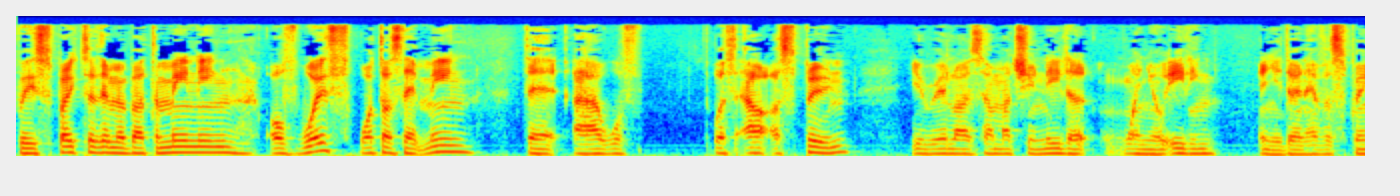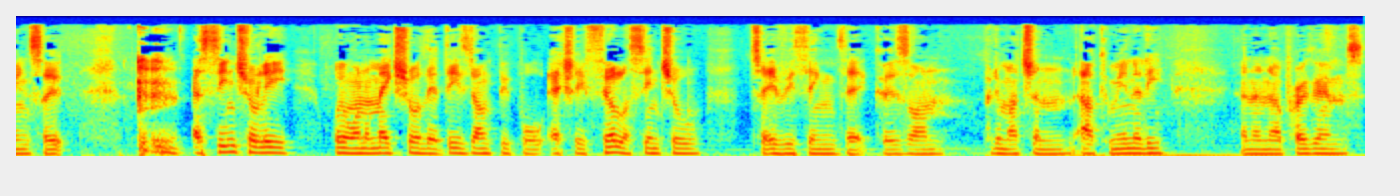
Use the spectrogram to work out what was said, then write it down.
we spoke to them about the meaning of worth. What does that mean? That uh, with without a spoon, you realize how much you need it when you're eating and you don't have a spoon. So essentially, we want to make sure that these young people actually feel essential to everything that goes on pretty much in our community. and in our programs.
